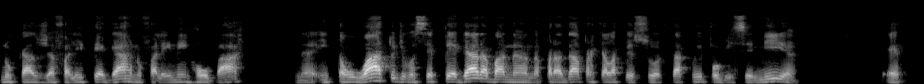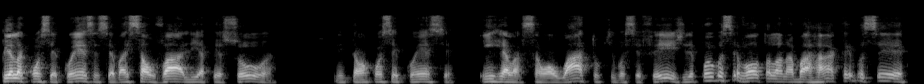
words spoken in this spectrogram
no caso já falei pegar, não falei nem roubar. Né? Então, o ato de você pegar a banana para dar para aquela pessoa que está com hipoglicemia, é, pela consequência, você vai salvar ali a pessoa. Então, a consequência em relação ao ato que você fez, depois você volta lá na barraca e você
